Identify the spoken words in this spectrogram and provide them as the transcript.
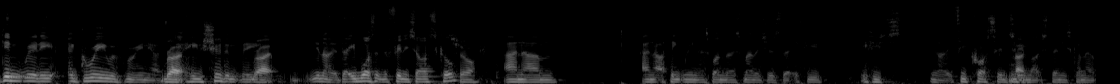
didn't really agree with Mourinho Right. that he shouldn't be, Right. you know, that he wasn't the finished article. Sure. And um, and I think Mourinho's one of those managers that if you, if you, you know, if you cross him too No. much, then he's gonna.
